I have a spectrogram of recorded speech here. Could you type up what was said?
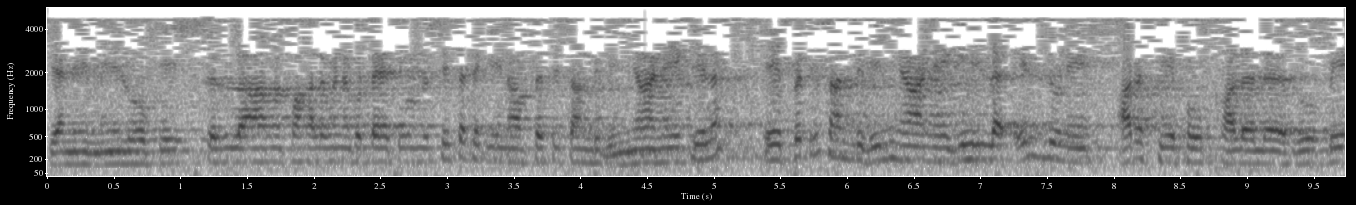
කියන්නේ මේ ලෝකේ ඉස්සල්ලාම පහළ වෙනකොට ඇති වුණු සිතට කියනවා ප්‍රතිසන්දි විඥානය කියලා. ඒ ප්‍රතිසන්දි විඥානය ගිහිල්ලා එල්ලුනේ අර කියපෝ කලල රූපේ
